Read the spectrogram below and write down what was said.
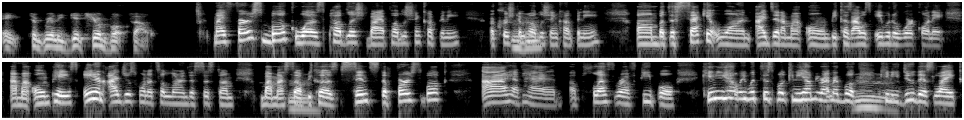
take to really get your books out? My first book was published by a publishing company a Christian mm-hmm. publishing company. Um, but the second one I did on my own because I was able to work on it at my own pace. And I just wanted to learn the system by myself mm. because since the first book, I have had a plethora of people. Can you help me with this book? Can you help me write my book? Mm. Can you do this? Like,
